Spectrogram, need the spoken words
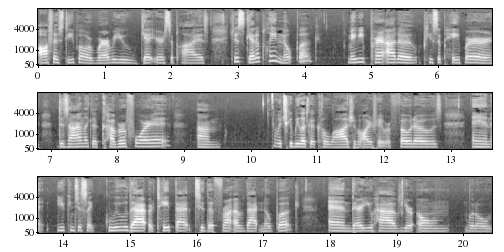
Office Depot or wherever you get your supplies. Just get a plain notebook maybe print out a piece of paper or design like a cover for it, um, which could be like a collage of all your favorite photos. And you can just like glue that or tape that to the front of that notebook. And there you have your own little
